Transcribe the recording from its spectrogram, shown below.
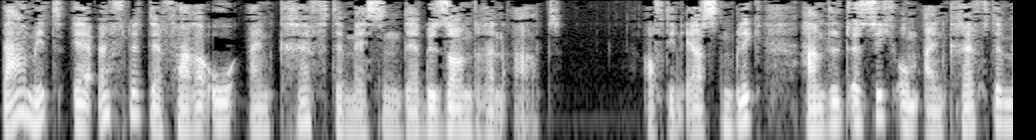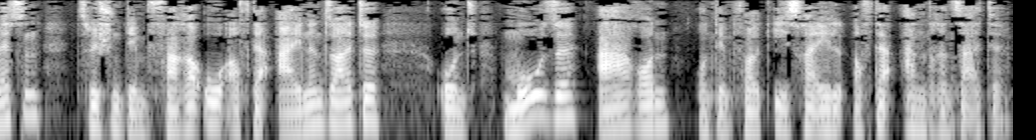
Damit eröffnet der Pharao ein Kräftemessen der besonderen Art. Auf den ersten Blick handelt es sich um ein Kräftemessen zwischen dem Pharao auf der einen Seite und Mose, Aaron und dem Volk Israel auf der anderen Seite.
